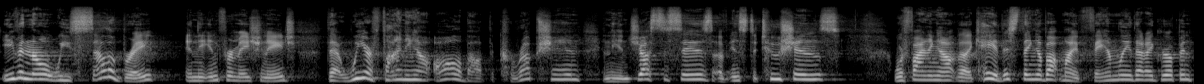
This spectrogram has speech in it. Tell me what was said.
even though we celebrate in the information age that we are finding out all about the corruption and the injustices of institutions. We're finding out like, hey, this thing about my family that I grew up in,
